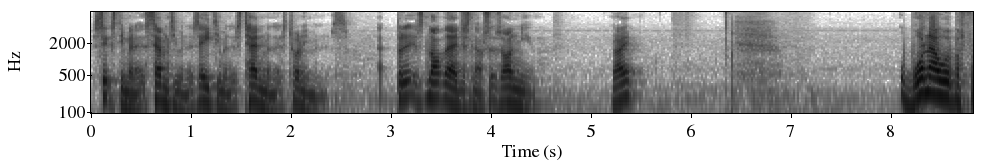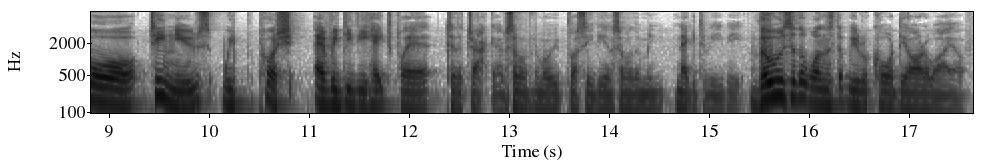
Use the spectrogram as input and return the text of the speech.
sixty minutes, seventy minutes, eighty minutes, ten minutes, twenty minutes? But it's not there just now, so it's on you, right? One hour before team news, we push every DDH player to the tracker, and some of them will be plus EV and some of them will be negative EV. Those are the ones that we record the ROI of.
